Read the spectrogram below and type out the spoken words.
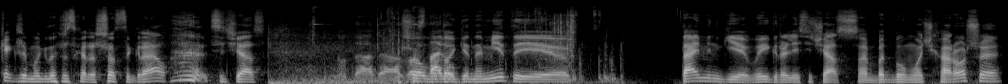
Как же Магножес хорошо сыграл сейчас. Да, да, Шел в итоге на мид и тайминги выиграли сейчас. Бэтбум очень хорошие.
